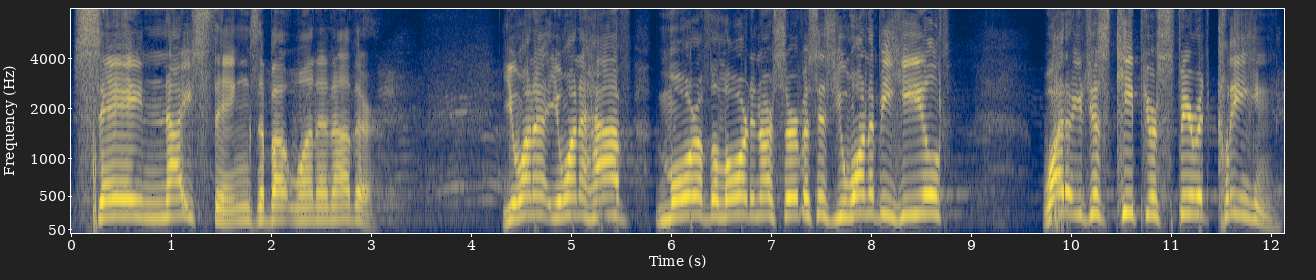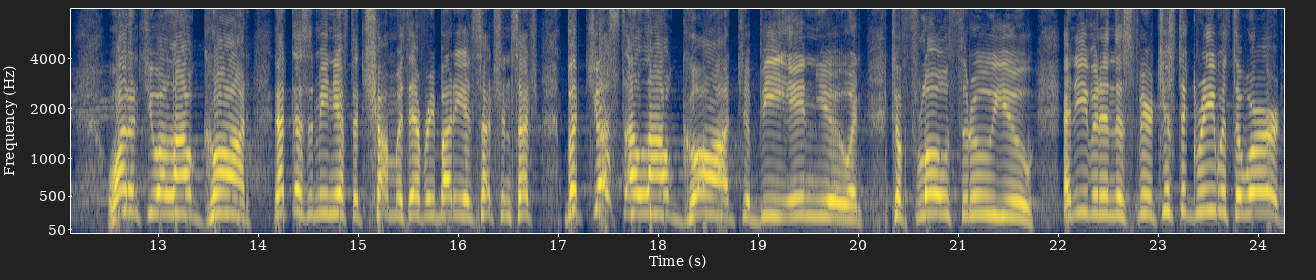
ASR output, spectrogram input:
Say nice things about one another. You want to you want to have more of the Lord in our services? You want to be healed? Why don't you just keep your spirit clean? Why don't you allow God? That doesn't mean you have to chum with everybody and such and such, but just allow God to be in you and to flow through you. And even in the spirit, just agree with the word.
